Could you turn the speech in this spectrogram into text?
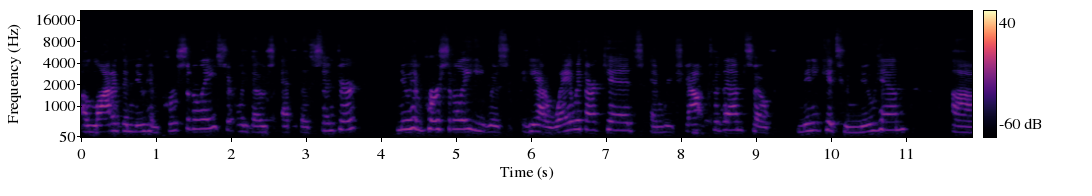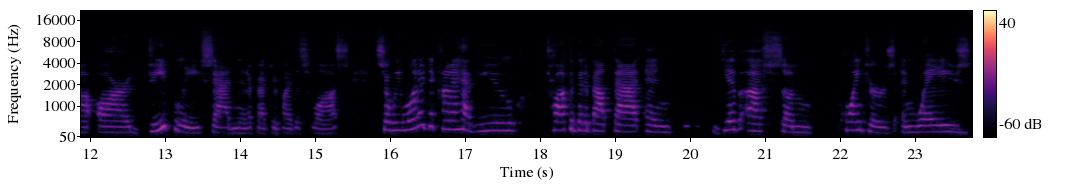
A lot of them knew him personally, certainly those at the center knew him personally. He was he had a way with our kids and reached out to them. So many kids who knew him uh, are deeply saddened and affected by this loss. So we wanted to kind of have you talk a bit about that and give us some pointers and ways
